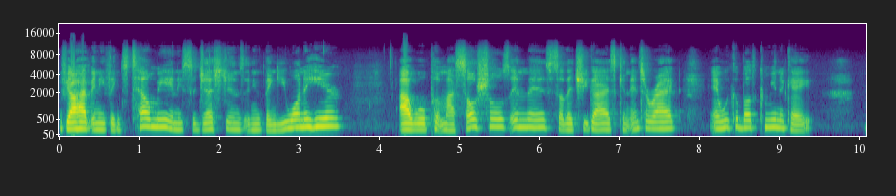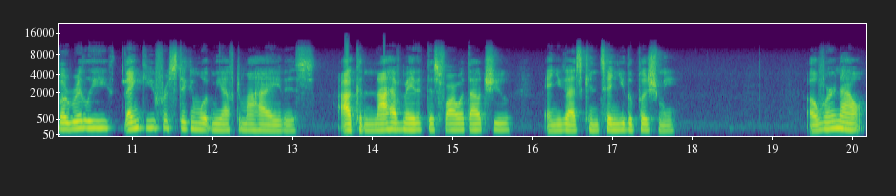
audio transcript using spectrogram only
If y'all have anything to tell me, any suggestions, anything you want to hear, I will put my socials in this so that you guys can interact and we could both communicate. But really, thank you for sticking with me after my hiatus. I could not have made it this far without you, and you guys continue to push me. Over and out.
